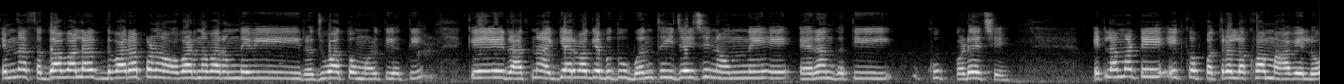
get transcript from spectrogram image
એમના સગાવાલા દ્વારા પણ અવારનવાર અમને એવી રજૂઆતો મળતી હતી કે રાતના અગિયાર વાગે બધું બંધ થઈ જાય છે ને અમને હેરાનગતિ ખૂબ પડે છે. એટલા માટે એક પત્ર લખવામાં આવેલો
